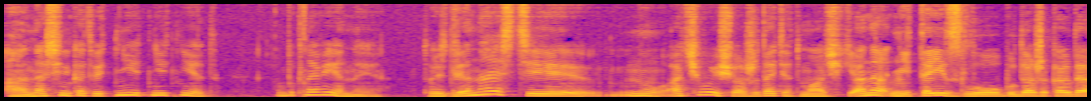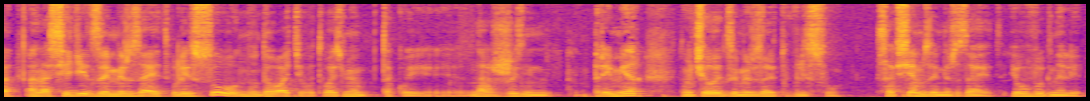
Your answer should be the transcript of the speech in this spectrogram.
А Настенька ответит, нет, нет, нет, обыкновенная. То есть для Насти, ну, а чего еще ожидать от мальчики? Она не таит злобу, даже когда она сидит, замерзает в лесу, ну, давайте вот возьмем такой наш жизненный пример, ну, человек замерзает в лесу, совсем замерзает, его выгнали.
